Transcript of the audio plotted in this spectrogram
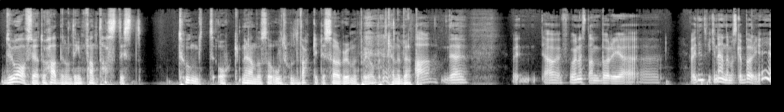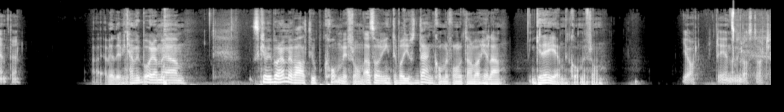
Du avser att du hade någonting fantastiskt tungt och men ändå så otroligt vackert i serverrummet på jobbet. Kan du berätta? Ja, det, ja, jag får nästan börja. Jag vet inte vilken ände man ska börja egentligen. Ja, Jag vet inte, vi kan väl börja med... Ska vi börja med var alltihop kom ifrån? Alltså inte var just den kom ifrån utan var hela grejen kom ifrån. Ja, det är en bra start.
